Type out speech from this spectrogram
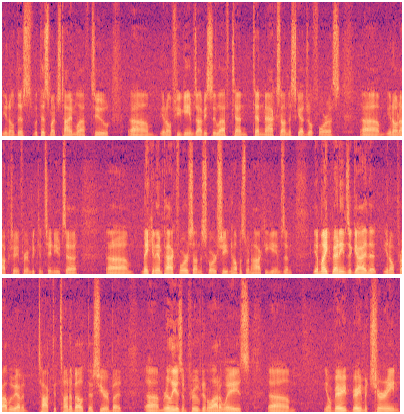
you know this with this much time left too. Um, you know, a few games obviously left, 10, 10 max on the schedule for us. Um, you know, an opportunity for him to continue to um, make an impact for us on the score sheet and help us win hockey games. And yeah, Mike Benning's a guy that you know probably we haven't talked a ton about this year, but um, really has improved in a lot of ways. Um, you know, very very maturing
